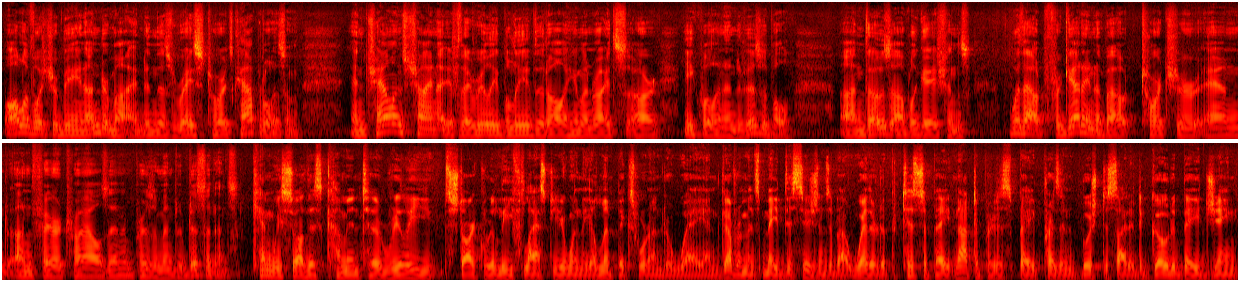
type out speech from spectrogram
all of which are being undermined in this race towards capitalism, and challenge China, if they really believe that all human rights are equal and indivisible, on those obligations without forgetting about torture and unfair trials and imprisonment of dissidents. Ken, we saw this come into really stark relief last year when the Olympics were underway and governments made decisions about whether to participate, not to participate. President Bush decided to go to Beijing.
